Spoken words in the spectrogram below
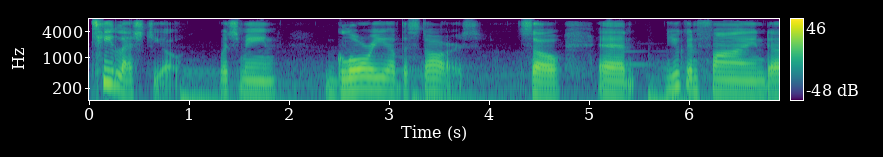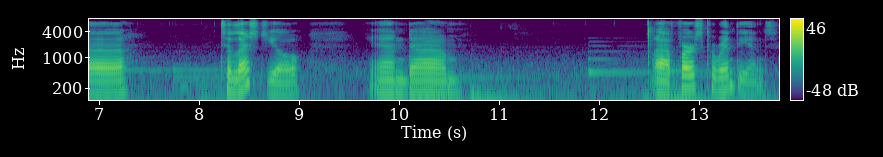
telestial, which means glory of the stars. So, and you can find uh, telestial and um, uh, 1 Corinthians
